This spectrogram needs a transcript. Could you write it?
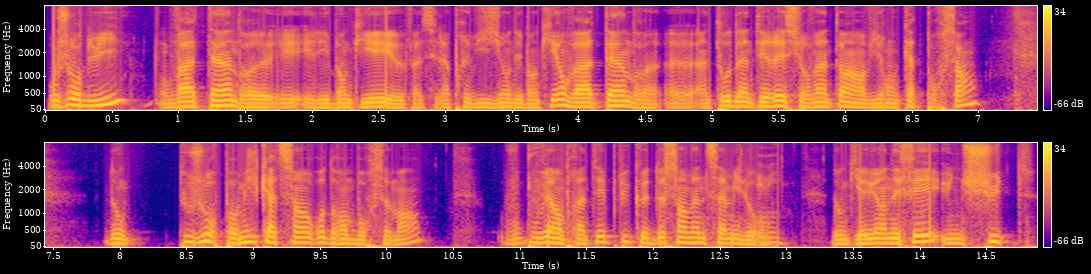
Aujourd'hui, on va atteindre, et, les banquiers, enfin c'est la prévision des banquiers, on va atteindre euh, un taux d'intérêt sur 20 ans à environ 4%. Donc toujours pour 1400 euros de remboursement, vous pouvez emprunter plus que 225 000 euros. Donc il y a eu en effet une chute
